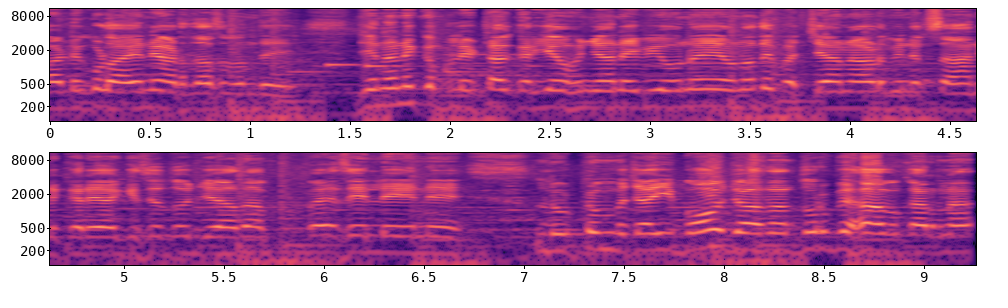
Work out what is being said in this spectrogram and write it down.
ਸਾਡੇ ਕੋਲ ਆਏ ਨੇ 8-10 ਬੰਦੇ, ਜਿਨ੍ਹਾਂ ਨੇ ਕੰਪਲੀਟਾਂ ਕਰੀਆਂ ਹੋਈਆਂ ਨੇ ਵੀ ਉਹਨੇ ਉਹਨਾਂ ਦੇ ਬੱਚਿਆਂ ਨਾਲ ਵੀ ਨੁਕਸਾਨ ਕਰਿਆ, ਕਿਸੇ ਤੋਂ ਜ਼ਿਆਦਾ ਪੈਸੇ ਲਏ ਨੇ ਲੁੱਟਮ ਮਚਾਈ, ਬਹੁਤ ਜ਼ਿਆਦਾ ਦੁਰਵਿਹਾਵ ਕਰਨਾ।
